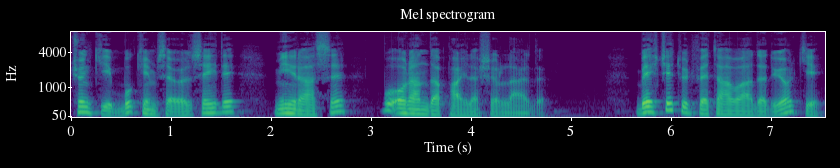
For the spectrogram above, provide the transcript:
Çünkü bu kimse ölseydi mirası bu oranda paylaşırlardı. Behçetül Fetavada diyor ki,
